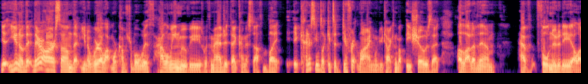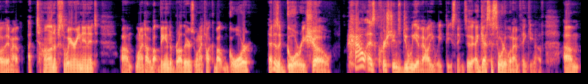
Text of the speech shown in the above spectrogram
you, you know th- there are some that you know we're a lot more comfortable with Halloween movies, with magic, that kind of stuff. But it kind of seems like it's a different line when you're talking about these shows that a lot of them have full nudity, a lot of them have a ton of swearing in it. Um, when I talk about Band of Brothers, when I talk about gore, that is a gory show. How, as Christians, do we evaluate these things? I guess is sort of what I'm thinking of. Um,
